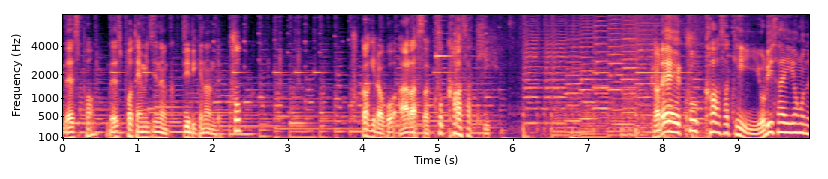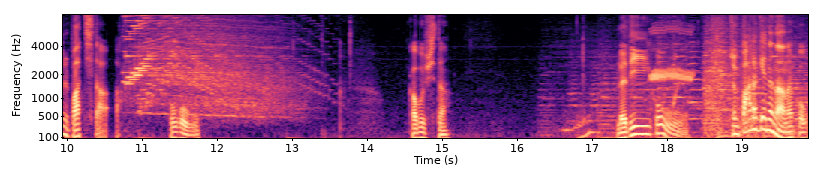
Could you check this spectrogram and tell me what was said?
네스퍼? 네스퍼 데미지는 극딜이긴 한데. 쿡? 쿡각이라고? 알았어. 쿡카사키. 별의 쿡카사키 요리사의 영혼을 바치다. 보고 가봅시다. 레디 고. 좀 빠르게는 안 할 거고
